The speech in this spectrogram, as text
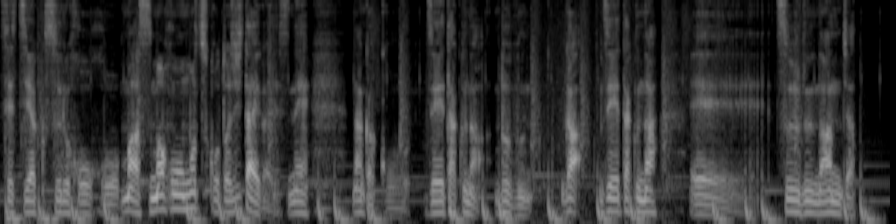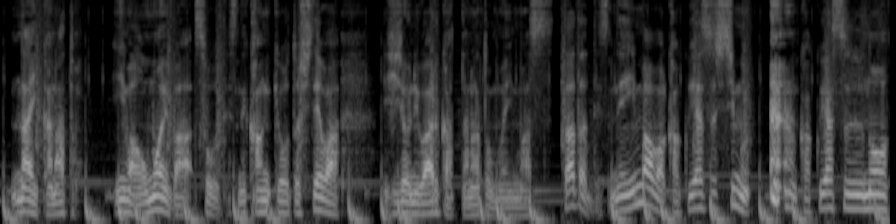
節約する方法、まあスマホを持つこと自体がですね、なんかこう贅沢な部分が贅沢な、えー、ツールなんじゃないかなと今思えばそうですね。環境としては非常に悪かったなと思います。ただですね今は格安 SIM 格安の、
